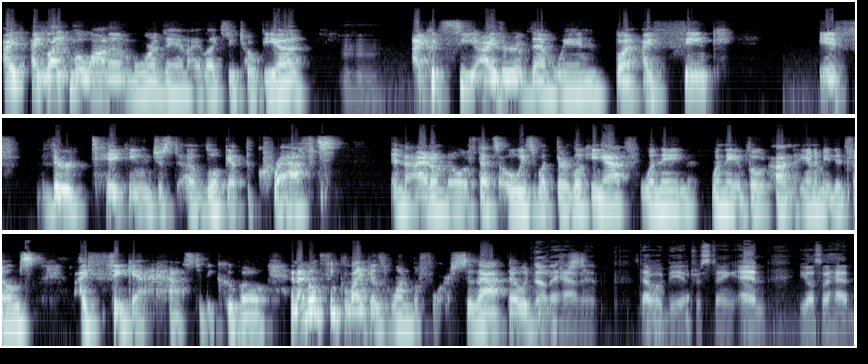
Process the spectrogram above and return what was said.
I I like Moana more than I like Zootopia. Mhm. I could see either of them win, but I think if they're taking just a look at the craft, and I don't know if that's always what they're looking at when they when they vote on animated films. I think it has to be Kubo, and I don't think Laika's won before, so that that would No, be they haven't. That would be interesting. And you also had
